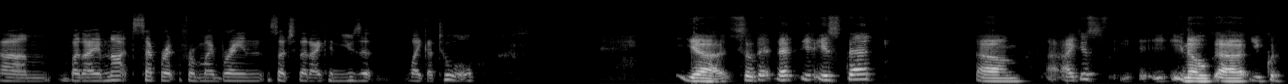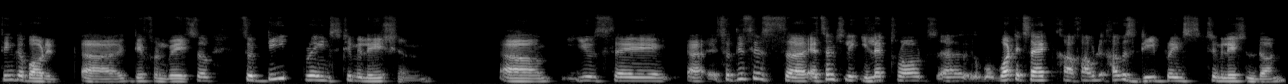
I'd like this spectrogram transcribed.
um but i am not separate from my brain such that i can use it like a tool. Yeah so that that is that um i guess you know uh, you could think about it uh different ways. So so deep brain stimulation um, you say uh, so this is uh, essentially electrodes. Uh, what exact how, how, how is deep brain stimulation done?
